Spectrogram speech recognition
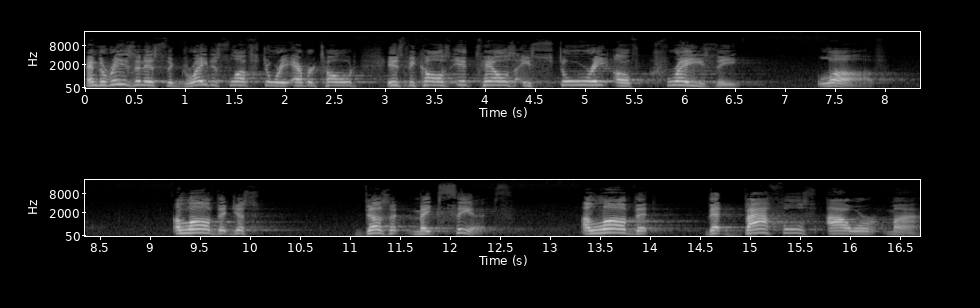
And the reason it's the greatest love story ever told is because it tells a story of crazy love. A love that just doesn't make sense. A love that, that baffles our minds.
